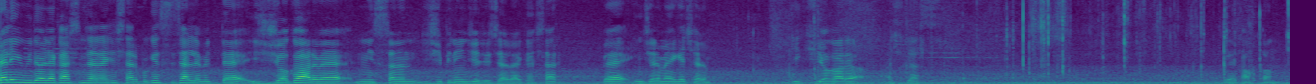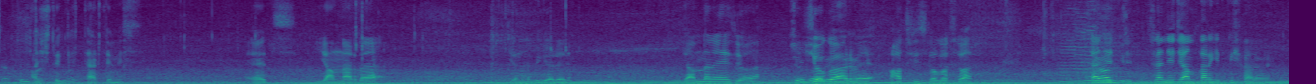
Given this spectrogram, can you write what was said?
Deli bir video ile karşınızdayız arkadaşlar. Bugün sizlerle birlikte Jaguar ve Nissan'ın Jeep'ini inceleyeceğiz arkadaşlar. Ve incelemeye geçelim. İlk Jaguar'ı açacağız. Direkt alttan açtık. Tertemiz. Evet. Yanlarda yanını bir görelim. Yanında ne yazıyor? Jaguar Jaguar, ve Hot Wheels logosu var. Sence, sence jantlar gitmiş mi arabaya?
